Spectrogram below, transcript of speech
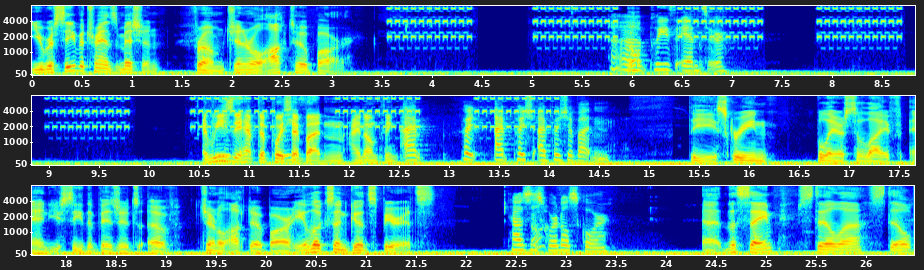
You receive a transmission from General Octo Bar. Uh, Please answer. we usually have to push a button. I don't think. I push. I push. I push a button. The screen blares to life, and you see the visage of General Octo Bar. He looks in good spirits. How's his Wordle score? Uh, the same, still, uh, still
